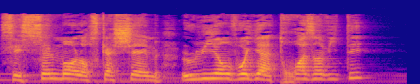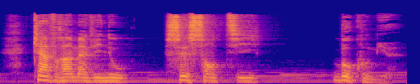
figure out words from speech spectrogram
c'est seulement lorsqu'Hachem lui envoya trois invités qu'Avram Avinu se sentit beaucoup mieux.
